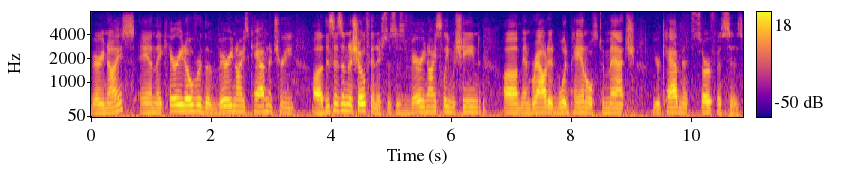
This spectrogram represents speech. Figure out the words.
very nice. And they carried over the very nice cabinetry. Uh, this isn't a show finish. This is very nicely machined um, and routed wood panels to match your cabinet surfaces.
